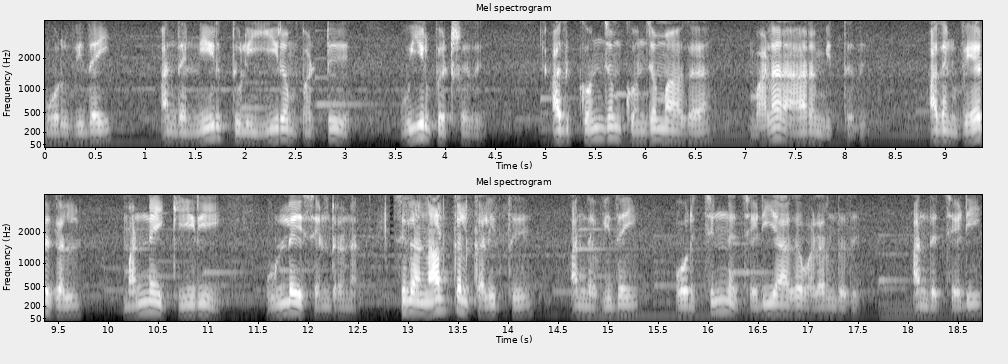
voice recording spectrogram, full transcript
ஒரு விதை அந்த நீர்த்துளி ஈரம் பட்டு உயிர் பெற்றது. அது கொஞ்சம் கொஞ்சமாக வளர ஆரம்பித்தது. அதன் வேர்கள் மண்ணை கீறி உள்ளே சென்றன. சில நாட்கள் கழித்து அந்த விதை ஒரு சின்ன செடியாக வளர்ந்தது. அந்த செடி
